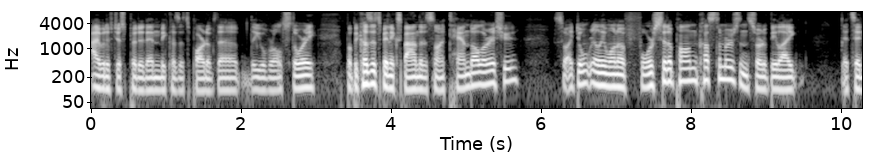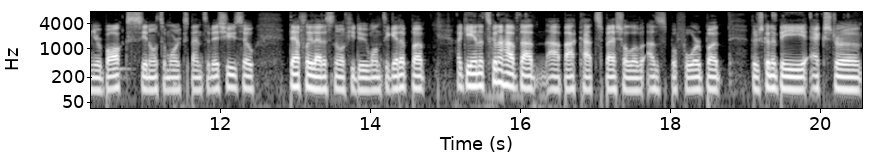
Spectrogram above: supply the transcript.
I would have just put it in because it's part of the, the overall story. But because it's been expanded, it's now a $10 issue. So I don't really want to force it upon customers and sort of be like, it's in your box, you know, it's a more expensive issue. So definitely let us know if you do want to get it. But again, it's going to have that uh, Batcat special of, as before, but there's going to be extra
